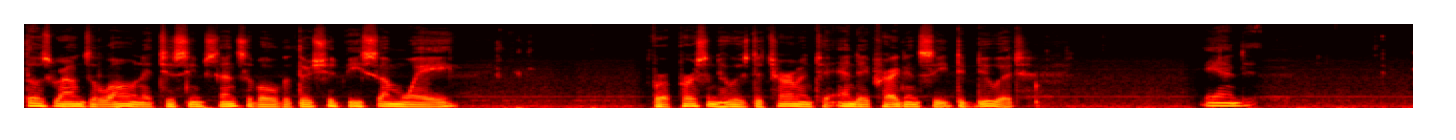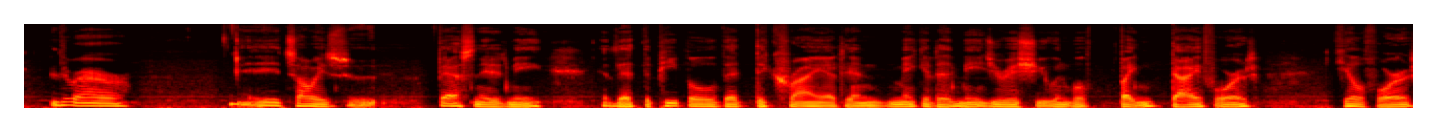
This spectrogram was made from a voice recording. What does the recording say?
those grounds alone, it just seems sensible that there should be some way for a person who is determined to end a pregnancy to do it. And there are, it's always fascinated me that the people that decry it and make it a major issue and will fight and die for it, kill for it,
